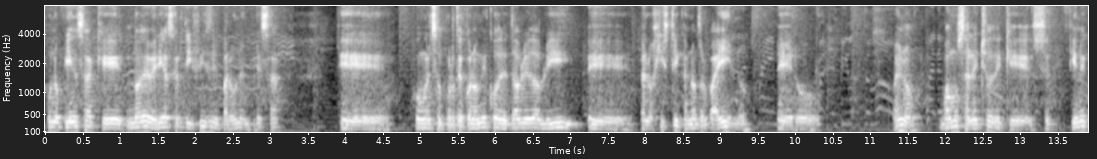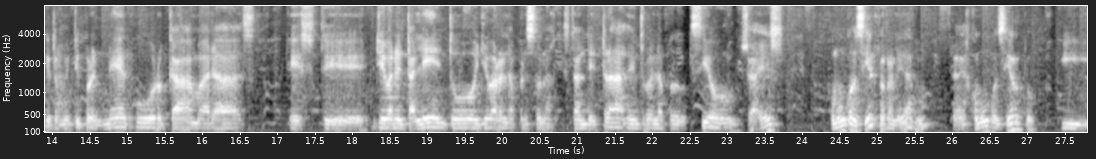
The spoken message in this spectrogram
uno piensa que no debería ser difícil para una empresa eh, con el soporte económico de WWE la logística en otro país, ¿no? Pero bueno, vamos al hecho de que se tiene que transmitir por el network, cámaras, este, llevar el talento, llevar a las personas que están detrás, dentro de la producción, o sea, es como un concierto en realidad, ¿no? O sea, es como un concierto y,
